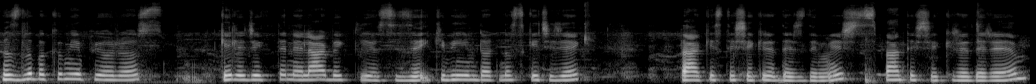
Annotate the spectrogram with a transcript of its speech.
Hızlı bakım yapıyoruz. Gelecekte neler bekliyor sizi? 2024 nasıl geçecek? Herkes teşekkür ederiz demiş. Ben teşekkür ederim.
